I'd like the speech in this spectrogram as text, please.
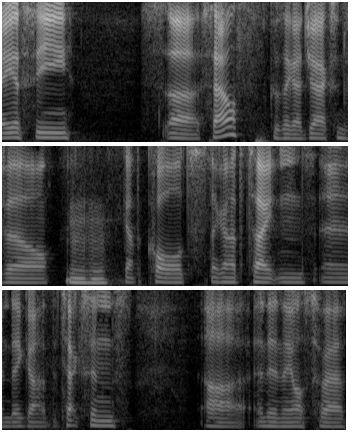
AFC uh, South because they got Jacksonville, Mm-hmm. got the Colts, they got the Titans, and they got the Texans. Uh, and then they also have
